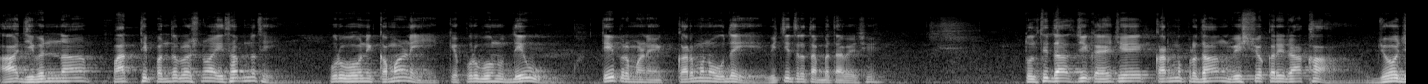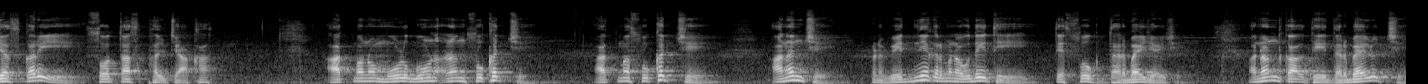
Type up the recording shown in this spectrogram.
આ જીવનના પાંચથી પંદર વર્ષનો આ હિસાબ નથી. પૂર્વભવની કમાણી કે પૂર્વભવનું દેવું તે પ્રમાણે કર્મનો ઉદય વિચિત્રતા બતાવે છે. તુલસીદાસજી કહે છે કર્મ પ્રધાન વિશ્વ કરી રાખા, જો જસ કરી, સો તસ ફલ ચાખા. આત્માનો મૂળ ગુણ અનંત સુખ જ છે. આત્મા સુખ જ છે, આનંદ છે, પણ વેદનીય કર્મના ઉદયથી તે સુખ ધરબાઈ જાય છે. અનંતકાલથી ધરબાયેલું જ છે.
